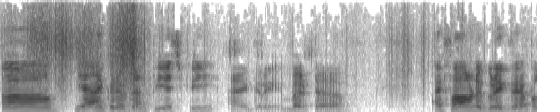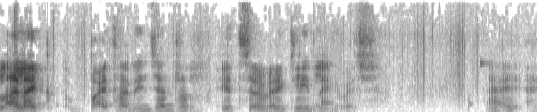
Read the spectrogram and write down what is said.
uh, yeah, I could have done PHP. I agree, but. Uh, I found a good example. I like Python in general. It's a very clean language. I, I,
